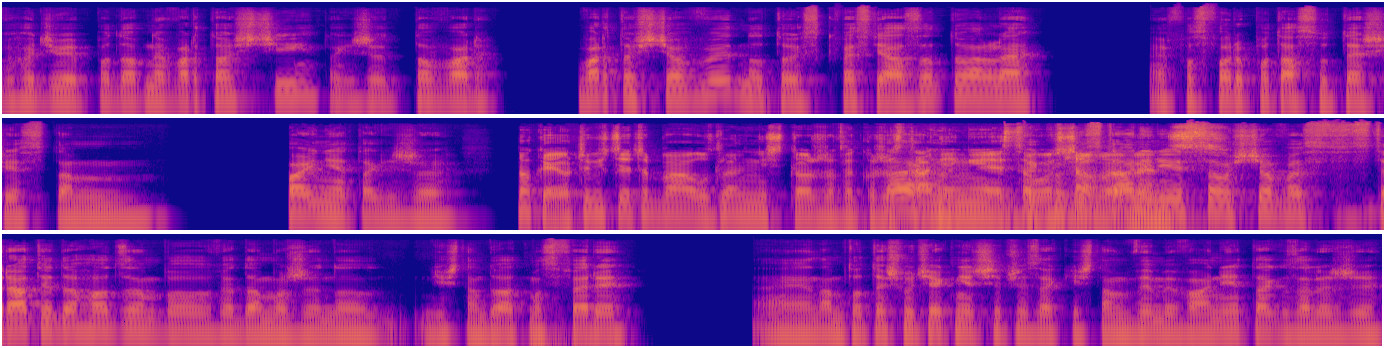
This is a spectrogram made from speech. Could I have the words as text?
wychodziły podobne wartości, także towar wartościowy, no to jest kwestia azotu, ale e, fosforu, potasu też jest tam fajnie, także Okej, oczywiście trzeba uwzględnić to, że wykorzystanie tak, nie jest całościowe, Wykorzystanie więc... nie jest całościowe, straty dochodzą, bo wiadomo, że no, gdzieś tam do atmosfery e, nam to też ucieknie, czy przez jakieś tam wymywanie, tak, zależy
